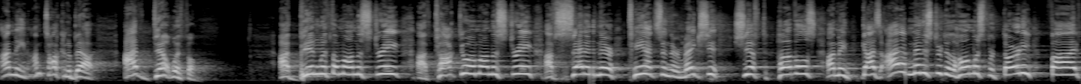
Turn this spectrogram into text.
I mean, I'm talking about, I've dealt with them. I've been with them on the street. I've talked to them on the street. I've sat in their tents and their makeshift hovels. I mean, guys, I have ministered to the homeless for 35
